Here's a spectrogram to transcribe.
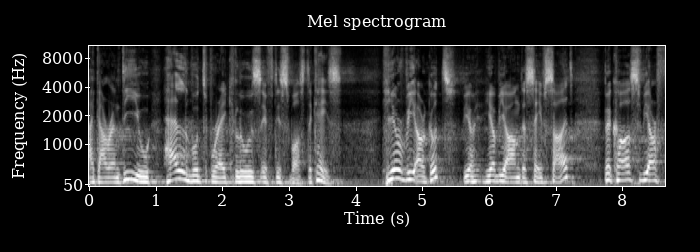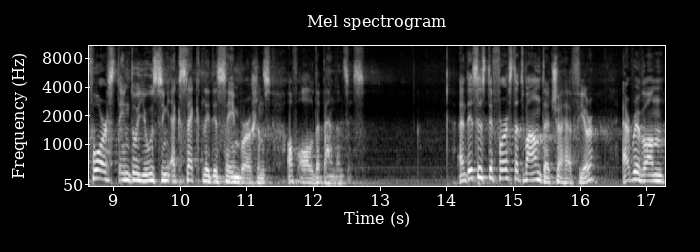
I guarantee you, hell would break loose if this was the case. Here we are good, we are, here we are on the safe side, because we are forced into using exactly the same versions of all dependencies. And this is the first advantage I have here. Everyone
